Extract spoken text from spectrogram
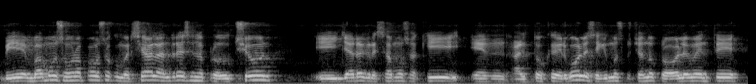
Bien, vamos a una pausa comercial, Andrés, en la producción y ya regresamos aquí en, al toque del gol. Le seguimos escuchando probablemente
